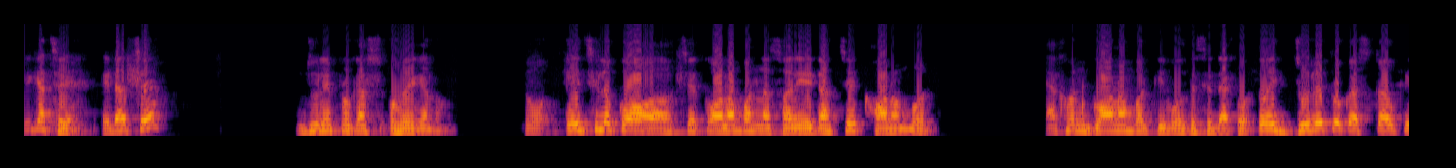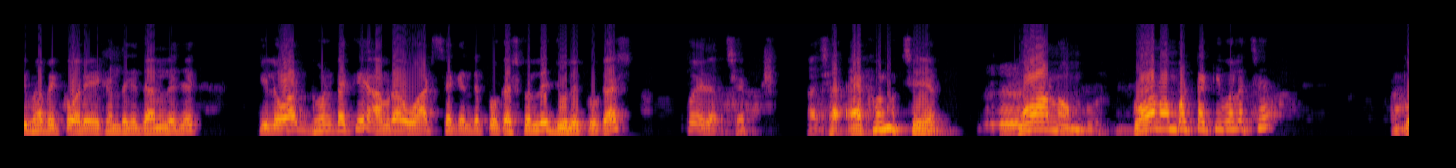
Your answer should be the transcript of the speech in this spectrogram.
ঠিক আছে, এটা হচ্ছে জুলে প্রকাশ হয়ে গেল। তো এই ছিল ক, হচ্ছে ক নম্বর না সরি এটা হচ্ছে খ নম্বর। এখন গ নম্বর কি বলতেছে দেখো, তো এই জুলে প্রকাশটাও কীভাবে করে এখান থেকে জানলে যে কিলোওয়াট ঘন্টাকে আমরা ওয়াট সেকেন্ডে প্রকাশ করলে জুলে প্রকাশ হয়ে যাচ্ছে। আচ্ছা এখন হচ্ছে গ নম্বর। গ নম্বরটা কি বলেছে? গ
